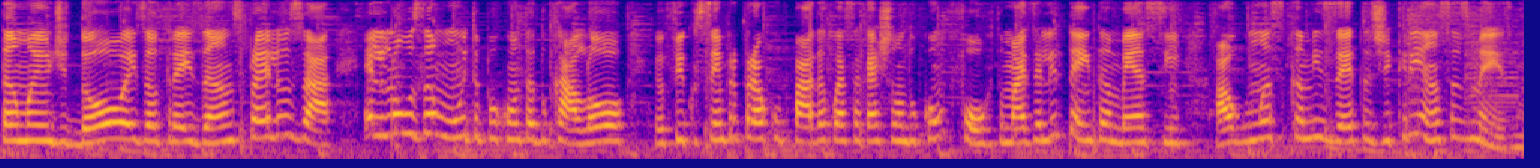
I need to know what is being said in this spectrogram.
tamanho de dois ou três anos, para ele usar. Ele não usa muito por conta do calor, eu fico sempre preocupada com essa questão do conforto, mas ele tem também, assim, algumas camisetas de crianças mesmo.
